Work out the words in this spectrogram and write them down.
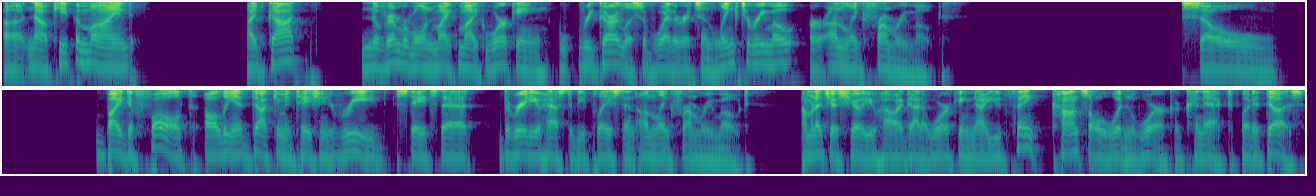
uh, now keep in mind, I've got November 1 Mic Mic working regardless of whether it's in link to remote or unlink from remote. So by default, all the documentation you read states that the radio has to be placed in unlink from remote. I'm going to just show you how I got it working. Now, you'd think console wouldn't work or connect, but it does.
